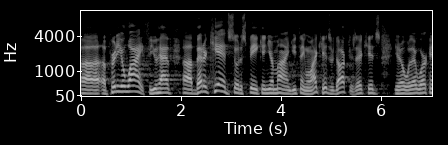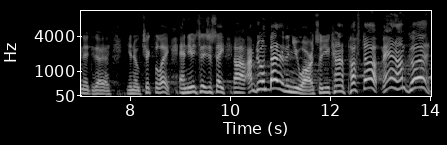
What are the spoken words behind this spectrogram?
uh, a prettier wife. You have uh, better kids, so to speak, in your mind. You think, well, my kids are doctors. Their kids, you know, well, they're working at, uh, you know, Chick fil A. And you just say, uh, I'm doing better than you are. And so you kind of puffed up. Man, I'm good.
